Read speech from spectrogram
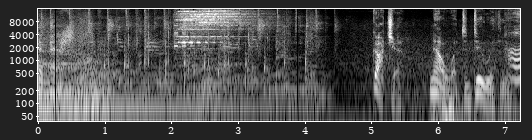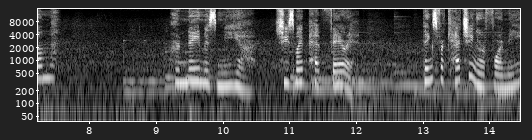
Gotcha. Now what to do with you? Um. Her name is Mia. She's my pet ferret. Thanks for catching her for me.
